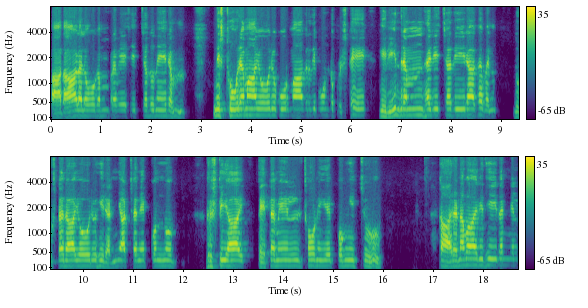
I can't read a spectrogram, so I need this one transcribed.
പാതാളലോകം പ്രവേശിച്ചതു നേരം. നിഷ്ഠൂരമായോരു കൂർമാകൃതി പൂണ്ടു പൃഷ്ഠേ ഗിരീന്ദ്രം ധരിച്ചതീ രാഘവൻ ദുഷ്ടനായോരു ഹിരണ്യാക്ഷനെ കൊന്നു ദൃഷ്ടിയായി തേറ്റമേൽ ക്ഷോണിയെ പൊങ്ങിച്ചു. കാരണവാരിധി തന്നിൽ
